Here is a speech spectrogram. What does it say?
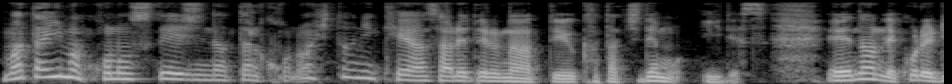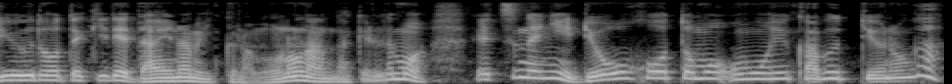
また今このステージになったらこの人にケアされてるなっていう形でもいいです。えなんでこれ流動的でダイナミックなものなんだけれども、え常に両方とも思い浮かぶっていうのが、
